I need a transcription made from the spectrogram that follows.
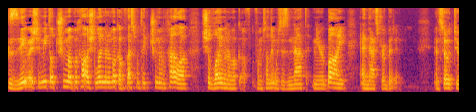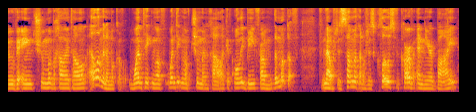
Amukaf. Less one take truma and challah from something which is not nearby, and that's forbidden. And so too, ve'ein truma v'challah element amukaf. One taking off, one taking off truma and challah can only be from the mukaf, from that which is somewhat, that which is close, v'karv and nearby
